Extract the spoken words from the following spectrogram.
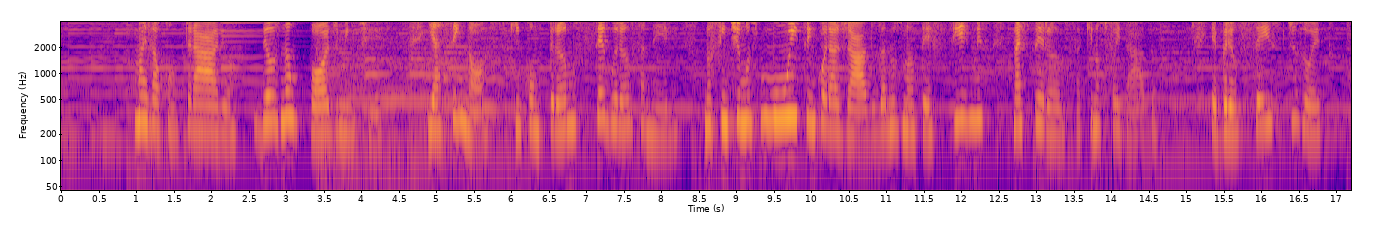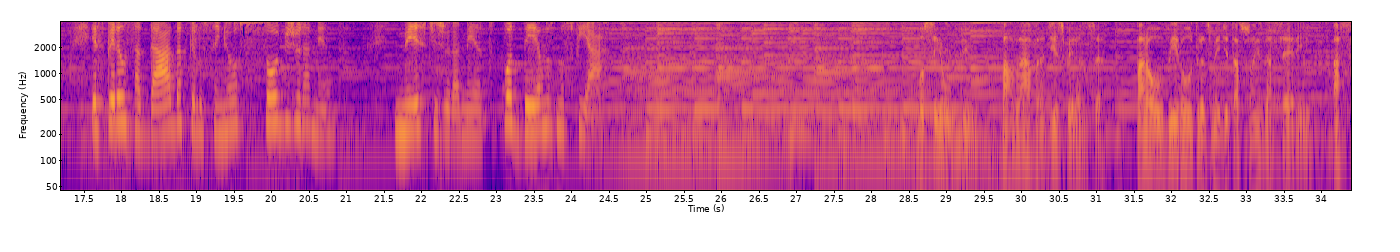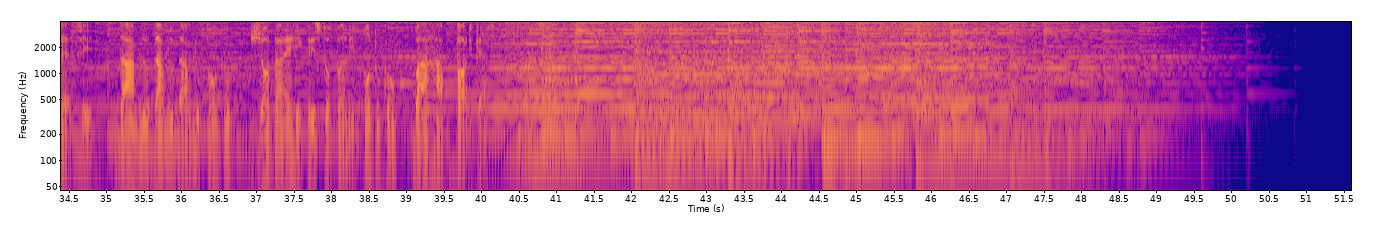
Mas ao contrário, Deus não pode mentir. E assim nós, que encontramos segurança nele, nos sentimos muito encorajados a nos manter firmes na esperança que nos foi dada. Hebreus 6:18. Esperança dada pelo Senhor sob juramento. Neste juramento podemos nos fiar. Você ouviu Palavra de Esperança. Para ouvir outras meditações da série, acesse www.jrcristofani.com/podcast.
